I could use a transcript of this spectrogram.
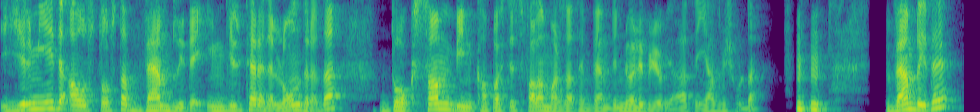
27 Ağustos'ta Wembley'de, İngiltere'de, Londra'da 90 bin kapasitesi falan var zaten Wembley'nin öyle biliyorum. Ya zaten yazmış burada. Wembley'de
